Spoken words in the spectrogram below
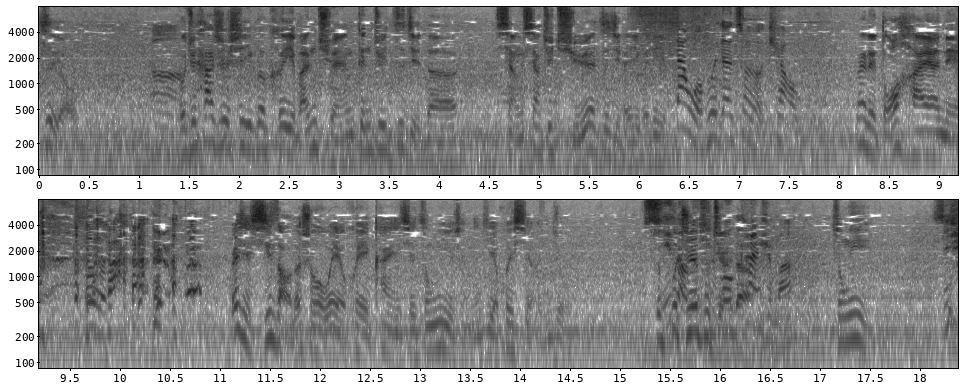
自由，嗯我觉得它是是一个可以完全根据自己的想象去取悦自己的一个地方。但我会在厕所跳舞。那得多嗨呀、你！而且洗澡的时候我也会看一些综艺什么的，也会洗很久，就不知不觉的看什么？综艺。洗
